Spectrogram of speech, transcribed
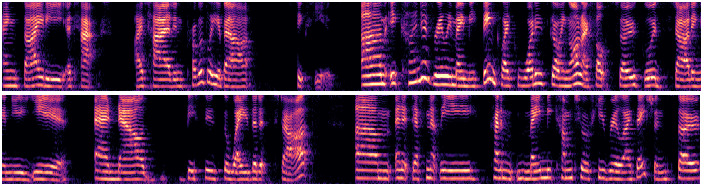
anxiety attacks I've had in probably about six years. Um, it kind of really made me think like, what is going on? I felt so good starting a new year, and now this is the way that it starts. Um, and it definitely kind of made me come to a few realizations. So,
